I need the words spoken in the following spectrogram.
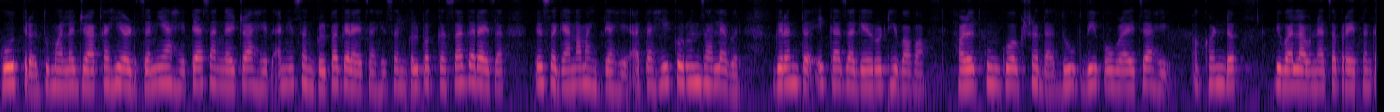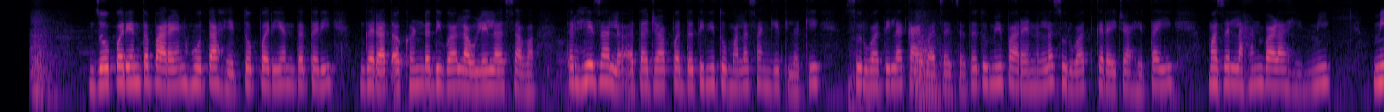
गोत्र तुम्हाला ज्या काही अडचणी आहेत त्या सांगायच्या आहेत आणि संकल्प करायचा आहे. संकल्प कसा करायचा ते सगळ्यांना माहिती आहे. आता हे करून झाल्यावर ग्रंथ एका जागेवर ठेवावा. हळद कुंकू अक्षदा धूप दीप ओवळायचे आहे. अखंड दिवा लावण्याचा प्रयत्न करा जोपर्यंत पारायण होत आहे तोपर्यंत तरी घरात अखंड दिवा लावलेला असावा. तर हे झालं. आता ज्या पद्धतीने तुम्हाला सांगितलं की सुरुवातीला काय वाचायचं तर तुम्ही पारायणाला सुरुवात करायची आहे. ताई माझं लहान बाळ आहे. मी मी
